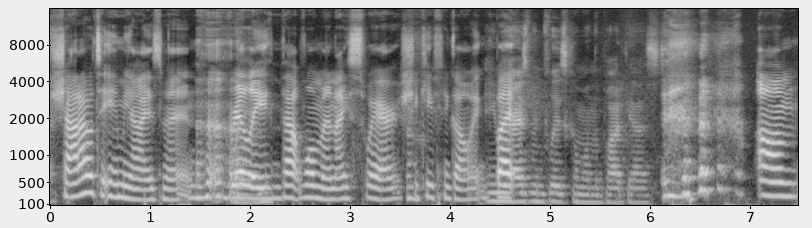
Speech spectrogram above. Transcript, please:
Shout out to Amy Eisman. really, that woman, I swear, she keeps me going. Amy but Eisman, please come on the podcast. um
